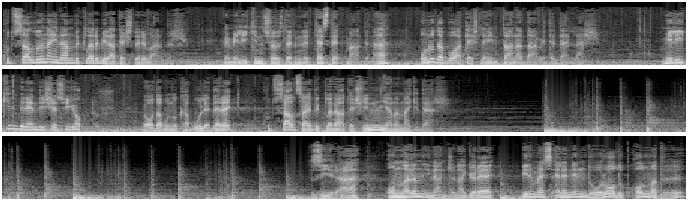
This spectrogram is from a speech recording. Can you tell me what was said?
Kutsallığına inandıkları bir ateşleri vardır ve Melik'in sözlerini test etme adına onu da bu ateşle imtihana davet ederler. Melik'in bir endişesi yoktur ve o da bunu kabul ederek kutsal saydıkları ateşin yanına gider. Zira onların inancına göre bir meselenin doğru olup olmadığı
